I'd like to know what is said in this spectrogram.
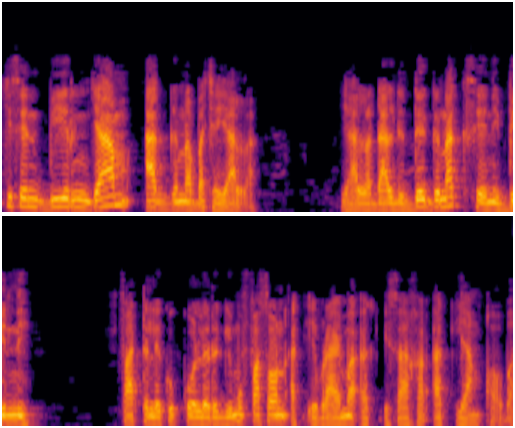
ci seen biir njaam àgg na ba ca yàlla yàlla daldi dégg nag seeni binni fàttaleku kóllëre gi mu fasoon ak Ibrahima ak Isaaxa ak Yanqooba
